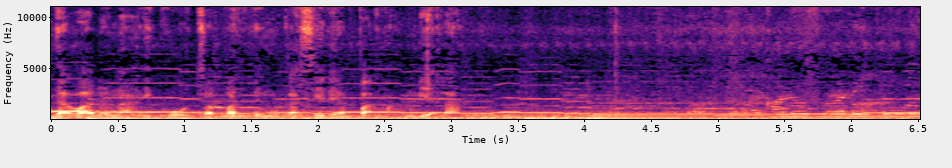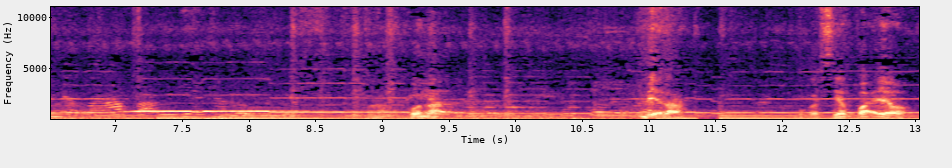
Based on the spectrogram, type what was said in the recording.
Tak ada nak ikut ucapan terima kasih dia pak mak ambil lah. Kalau 2000 tidak apa-apa, ambil saja. Ha, kau nak ambil lah. Terima kasih ya pak yo.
